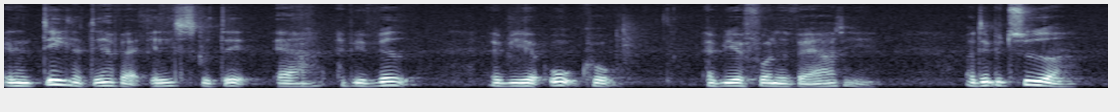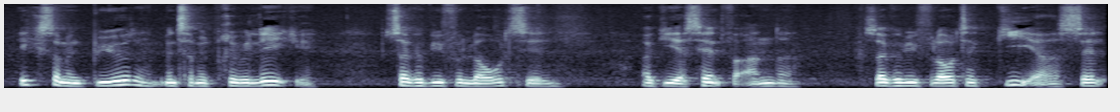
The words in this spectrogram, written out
En del af det at være elsket, det er, at vi ved, at vi er ok, at vi er fundet værdige. Og det betyder ikke som en byrde, men som et privilegie, så kan vi få lov til at give os hen for andre. Så kan vi få lov til at give os selv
